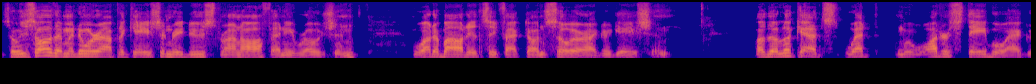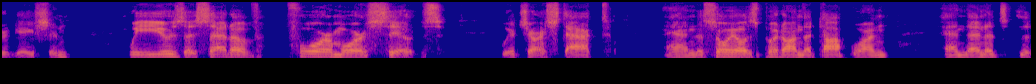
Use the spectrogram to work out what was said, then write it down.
So we saw the manure application reduced runoff and erosion. What about its effect on soil aggregation? Well, to look at wet water stable aggregation, we use a set of four or more sieves, which are stacked and the soil is put on the top one and then it's the,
